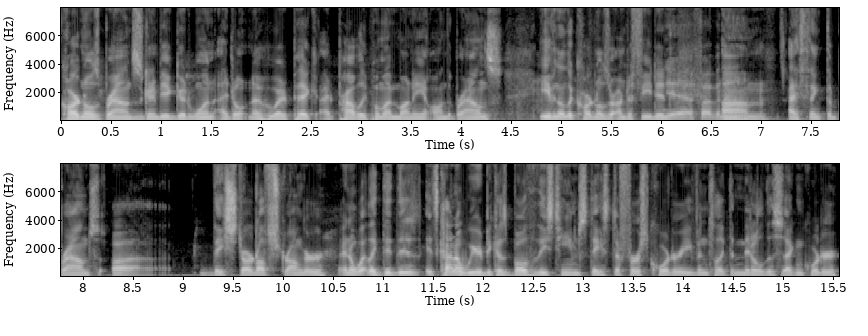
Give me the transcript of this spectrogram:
Cardinals Browns is going to be a good one. I don't know who I'd pick. I'd probably put my money on the Browns, even though the Cardinals are undefeated. yeah, five and. Um, I think the Browns uh, they start off stronger in a way. Like it's kind of weird because both of these teams, they the first quarter even to like the middle of the second quarter,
